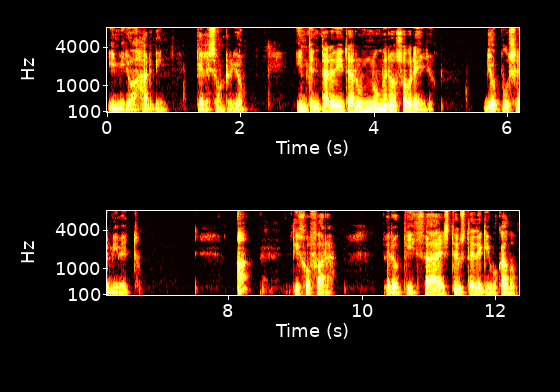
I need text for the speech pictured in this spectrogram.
y miró a Harding, que le sonrió, intentar editar un número sobre ello. Yo puse mi veto. Ah, dijo Fara, pero quizá esté usted equivocado.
